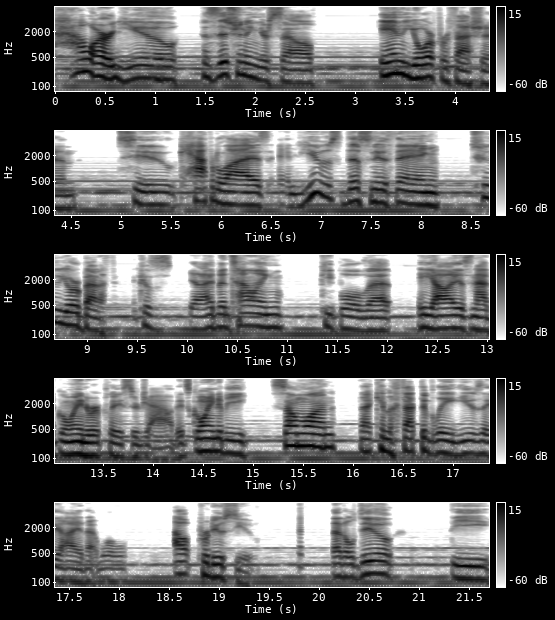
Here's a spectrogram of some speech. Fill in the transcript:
How are you positioning yourself in your profession to capitalize and use this new thing to your benefit? Because yeah, I've been telling people that AI is not going to replace your job. It's going to be someone that can effectively use AI that will outproduce you, that'll do the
